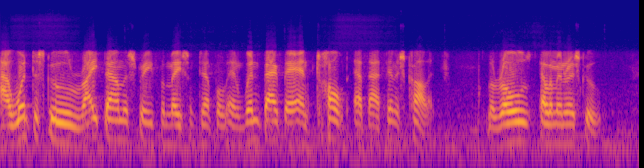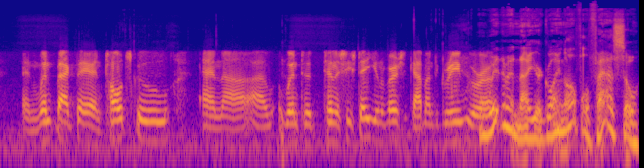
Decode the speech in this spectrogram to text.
I went to school right down the street from Mason Temple and went back there and taught after I finished college, La Rose Elementary School, and went back there and taught school. And uh, I went to Tennessee State University, got my degree. We were Wait a minute, now you're going awful fast. So,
